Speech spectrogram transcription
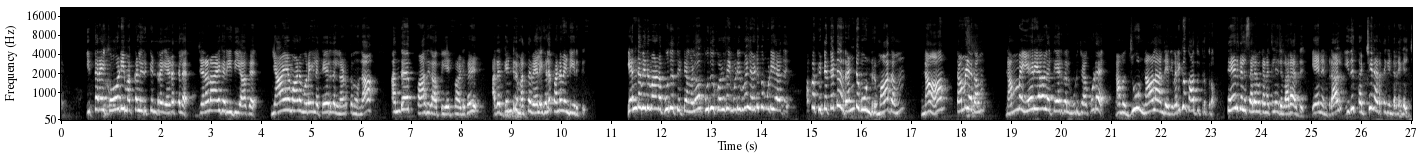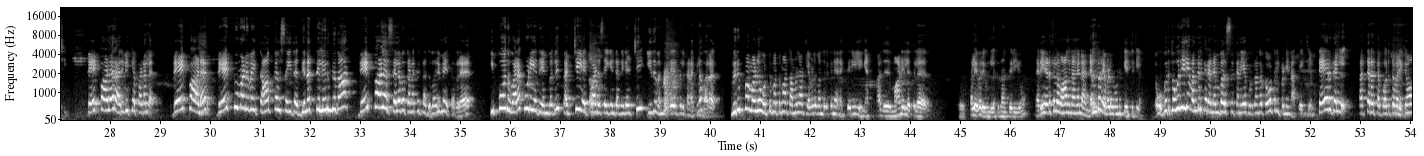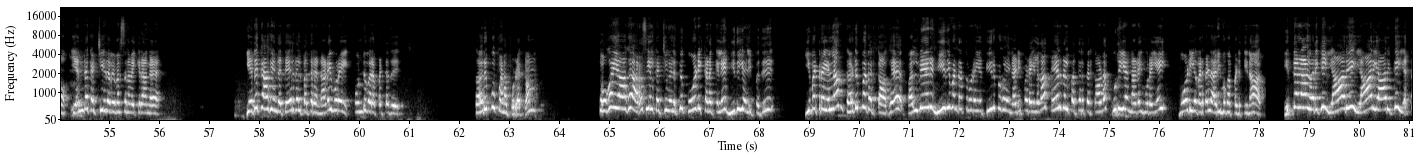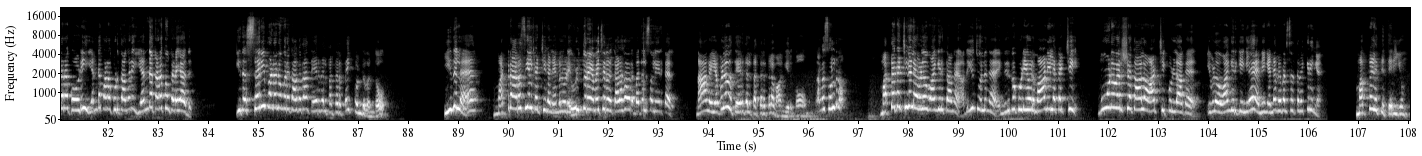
இத்தனை கோடி மக்கள் இருக்கின்ற இடத்துல ஜனநாயக ரீதியாக நியாயமான முறையில தேர்தல் நடத்தணும்னா அந்த பாதுகாப்பு ஏற்பாடுகள் அதற்கென்று மத்த வேலைகளை பண்ண வேண்டியிருக்கு. எந்த விதமான புது திட்டங்களோ புது கொள்கை முடிவுகள் எடுக்க முடியாது. அப்ப கிட்டத்தட்ட ரெண்டு மூன்று மாதம் நாம் தமிழகம் நம்ம ஏரியாவுல தேர்தல் முடிஞ்சா கூட நாம ஜூன் நாலாம் தேதி வரைக்கும் காத்துட்டு இருக்கிறோம் தேர்தல் செலவு கணக்குல இது வராது. ஏனென்றால் இது கட்சி நடத்துகின்ற நிகழ்ச்சி. வேட்பாளர் அறிவிக்கப்படல. வேட்பாளர் வேட்புமனுவை தாக்கல் செய்த தினத்திலிருந்து தான் வேட்பாளர் செலவு கணக்குக்கு அது வருமே தவிர இப்போது வரக்கூடியது என்பது கட்சி ஏற்பாடு செய்கின்ற நிகழ்ச்சி. இது வந்து தேர்தல் கணக்குல வராது. விருப்ப மனு ஒட்டுமொத்தமா தமிழ்நாட்டுல எவ்வளவு வந்திருக்குன்னு எனக்கு தெரியலைங்க. அது மாநிலத்துல தலைவர் இவங்களுக்கு தான் தெரியும். நிறைய இடத்துல வாங்கினாங்க. நான் நம்பர் எவ்வளவுன்னு கேட்டுக்கல. ஒவ்வொரு தொகுதியிலையும் வந்திருக்கிற நம்பர்ஸ் தனியா கொடுத்தாங்க. டோட்டல் பண்ணி நான் கேட்கல. தேர்தல் பத்திரத்தை பொறுத்த வரைக்கும் எந்த கட்சி இதை விமர்சனம் வைக்கிறாங்க? எதுக்காக இந்த தேர்தல் பத்திர நடைமுறை கொண்டு வரப்பட்டது? கருப்பு பண புழக்கம். தொகையாக அரசியல் கட்சிகளுக்கு கோடிக்கணக்கிலே நிதி அளிப்பது இவற்றையெல்லாம் தடுப்பதற்காக பல்வேறு நீதிமன்றத்தினுடைய தீர்ப்புகளின் அடிப்படையில தான் தேர்தல் பத்திரத்திற்கான புதிய நடைமுறையை மோடி அவர்கள் அறிமுகப்படுத்தினார். இத்தனை நாள் வரைக்கும் யாரு யார் யாருக்கு எத்தனை கோடி எந்த பணம் கொடுத்தாங்கன்னு எந்த கணக்கும் கிடையாது. இத சரி பண்ணணுங்கிறதுக்காக தான் தேர்தல் பத்திரத்தை கொண்டு வந்தோம். இதுல மற்ற அரசியல் கட்சிகள் எங்களுடைய உள்துறை அமைச்சர் கழக அவர் பதில் சொல்லியிருக்காரு. நாங்க எவ்வளவு தேர்தல் பத்திரத்துல வாங்கியிருக்கோம்? நாங்க சொல்றோம். மத்த கட்சிகள் எவ்வளவு வாங்கியிருக்காங்க? அதையும் சொல்லுங்க. இங்க இருக்கக்கூடிய ஒரு மாநில கட்சி மூணு வருஷ காலம் ஆட்சிக்குள்ளாக இவ்வளவு வாங்கியிருக்கீங்களே? நீங்க என்ன விமர்சனத்தை வைக்கிறீங்க? மக்களுக்கு தெரியும்.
